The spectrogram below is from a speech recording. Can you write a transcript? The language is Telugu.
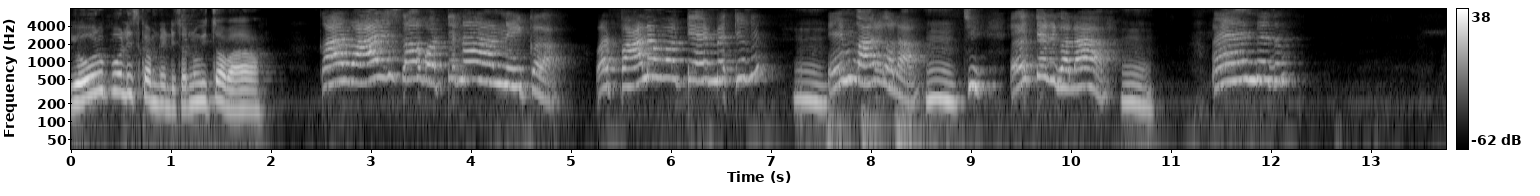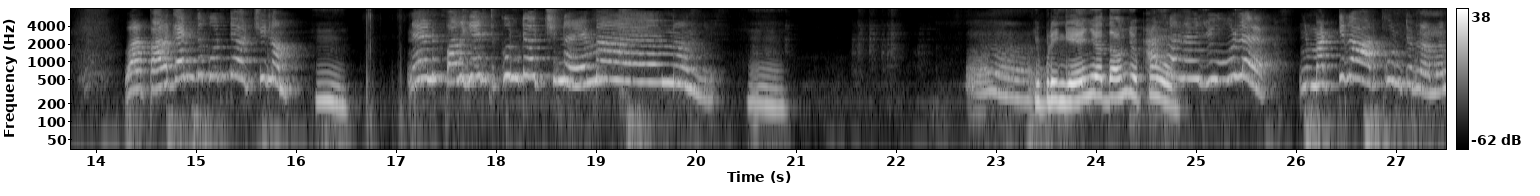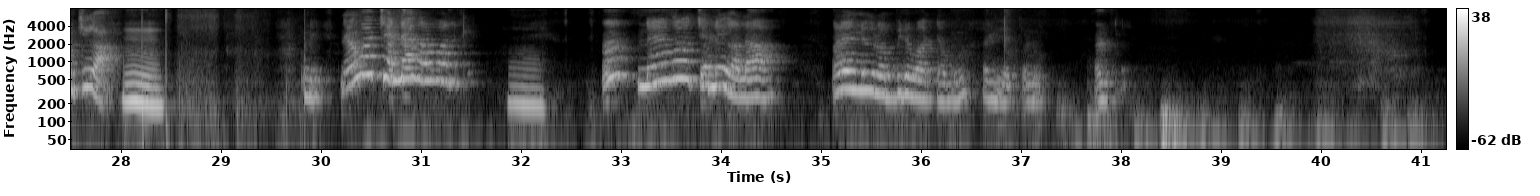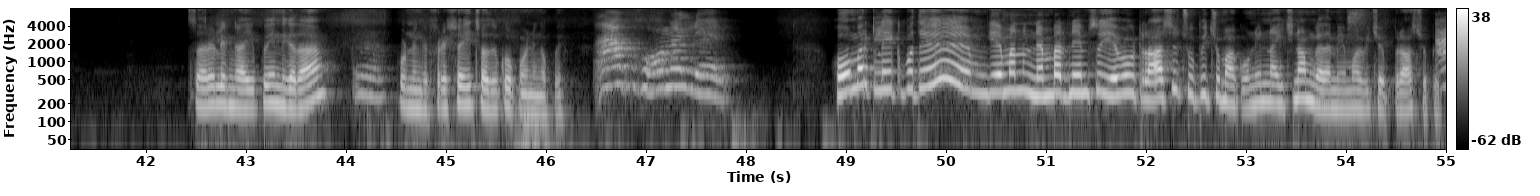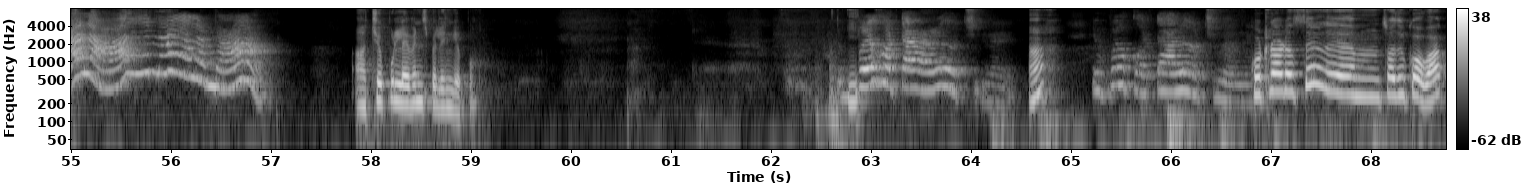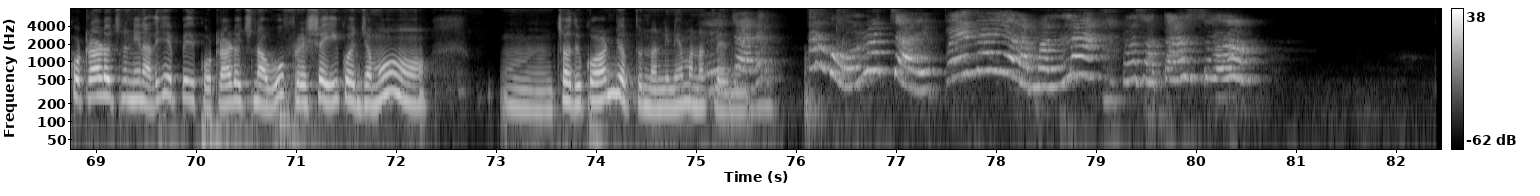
ఎవరు పోలీస్ కంప్లైంట్ ఇచ్చారు? నువ్వు ఇచ్చావా? ఏం కాదు కదా. కదా. ఉమ్. ఏం లేదు. వాడు పరిగెత్తుకుంటూ వచ్చినాం. నేను పరిగెత్తుకుంటూ వచ్చిన ఏమైంది ఉమ్. ఇప్పుడు ఇంకేం చేద్దామని చెప్పు. మట్టిలో ఆడుకుంటున్నా మంచిగా. నేను చెల్లె కదా ఎందుకు రబ్బిన అని చెప్పను. అంతే. సరేలే ఇంకా అయిపోయింది కదా. ఇప్పుడు ఇంక ఫ్రెష్ అయ్యి చదువుకోపోండి ఇంకా పోయి. హోంవర్క్ లేకపోతే ఏమన్నా నెంబర్ నేమ్స్ ఏవో ఒకటి రాసి చూపించు మాకు. నిన్న ఇచ్చినాం కదా మేము అవి చెప్పు రాసి చూపించు. చెప్పు లెవెన్ స్పెల్లింగ్ చెప్పు. కొట్లాడొస్తే చదువుకోవా? కొట్లాడొచ్చిన నేను అదే చెప్పేది కొట్లాడొచ్చినావు ఫ్రెష్ అయ్యి కొంచెము చదువుకో అని చెప్తున్నాను నేనేమనట్లేదు సరే.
